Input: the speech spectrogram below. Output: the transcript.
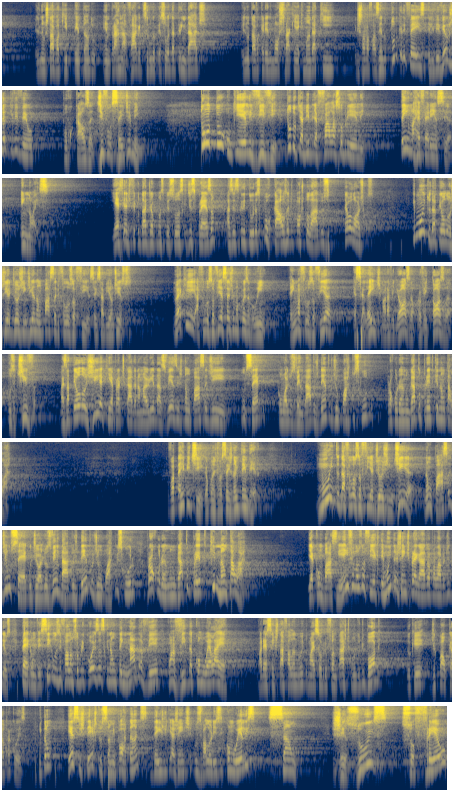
ele não estava aqui tentando entrar na vaga de segunda pessoa da Trindade, ele não estava querendo mostrar quem é que manda aqui, ele estava fazendo tudo o que ele fez, ele viveu do jeito que viveu, por causa de você e de mim. Tudo o que ele vive, tudo o que a Bíblia fala sobre ele, tem uma referência em nós. E essa é a dificuldade de algumas pessoas que desprezam as Escrituras por causa de postulados teológicos. E muito da teologia de hoje em dia não passa de filosofia, vocês sabiam disso? Não é que a filosofia seja uma coisa ruim, tem uma filosofia excelente, maravilhosa, proveitosa, positiva. Mas a teologia que é praticada na maioria das vezes não passa de um cego com olhos vendados dentro de um quarto escuro, procurando um gato preto que não está lá. Vou até repetir, que alguns de vocês não entenderam. Muito da filosofia de hoje em dia não passa de um cego de olhos vendados dentro de um quarto escuro, procurando um gato preto que não está lá. E é com base em filosofia que tem muita gente pregado a palavra de Deus. Pegam versículos e falam sobre coisas que não têm nada a ver com a vida como ela é. Parecem estar falando muito mais sobre o fantástico mundo de Bob do que de qualquer outra coisa. Então, esses textos são importantes desde que a gente os valorize como eles são. Jesus sofreu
